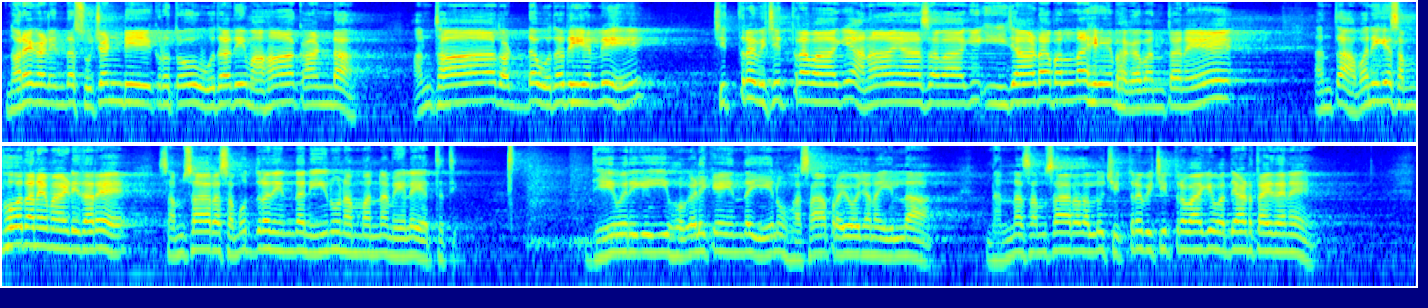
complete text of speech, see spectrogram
ನೊರೆಗಳಿಂದ ಸುಚಂಡೀಕೃತೋ ಉದದಿ ಮಹಾಕಾಂಡ. ಅಂಥ ದೊಡ್ಡ ಉದದಿಯಲ್ಲಿ ಚಿತ್ರ ವಿಚಿತ್ರವಾಗಿ ಅನಾಯಾಸವಾಗಿ ಈಜಾಡಬಲ್ಲ ಹೇ ಭಗವಂತನೇ ಅಂತ ಅವನಿಗೆ ಸಂಬೋಧನೆ ಮಾಡಿದರೆ ಸಂಸಾರ ಸಮುದ್ರದಿಂದ ನೀನು ನಮ್ಮನ್ನು ಮೇಲೆ ಎತ್ತತಿ. ದೇವರಿಗೆ ಈ ಹೊಗಳಿಕೆಯಿಂದ ಏನು ಹೊಸ ಪ್ರಯೋಜನ ಇಲ್ಲ. ನನ್ನ ಸಂಸಾರದಲ್ಲೂ ಚಿತ್ರ ವಿಚಿತ್ರವಾಗಿ ಒದ್ದಾಡ್ತಾ ಇದ್ದೇನೆ.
